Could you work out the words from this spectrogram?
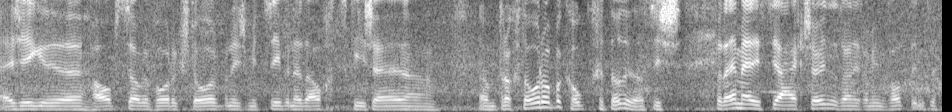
er ist irgendwie ein Jahr bevor er gestorben ist, mit 87, ist er am Traktor oben geguckt, oder? Das ist, von dem her ist es ja eigentlich schön, das habe ich an meinem Vater gesagt,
